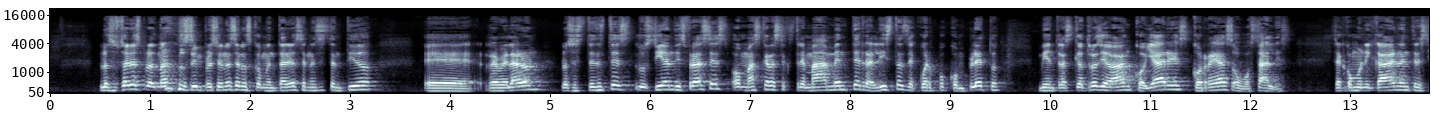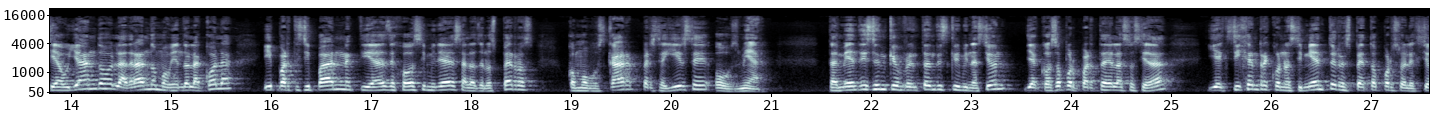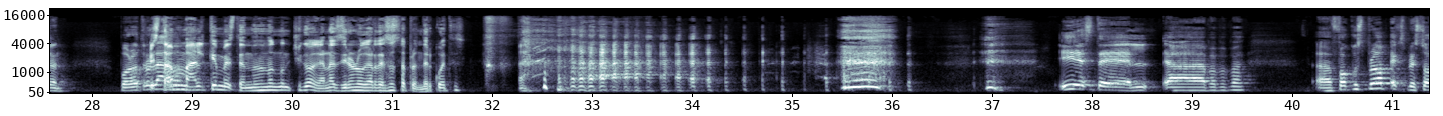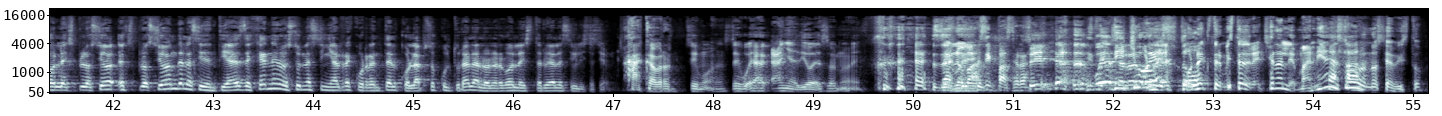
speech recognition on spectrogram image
los usuarios plasmaron sus impresiones en los comentarios en ese sentido. Eh, revelaron los asistentes lucían disfraces o máscaras extremadamente realistas de cuerpo completo, mientras que otros llevaban collares, correas o bozales. Se comunicaban entre sí aullando, ladrando, moviendo la cola y participaban en actividades de juegos similares a las de los perros, como buscar, perseguirse o husmear. También dicen que enfrentan discriminación y acoso por parte de la sociedad y exigen reconocimiento y respeto por su elección. Por otro Está lado, mal que me estén dando un chico de ganas de ir a un lugar de esos a aprender cohetes. Y este, el- pa, pa, pa. Ah, Focus Prop expresó la explosión, explosión de las identidades de género es una señal recurrente del colapso cultural a lo largo de la historia de la civilización. Ah, cabrón. Sí, mo, este güey añadió eso, ¿no? Güey- nomás así para cerrar. Sí, voy a Dicho con ¿Un- esto, ¿Un extremista de derecha en Alemania? Eso no se ha visto.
